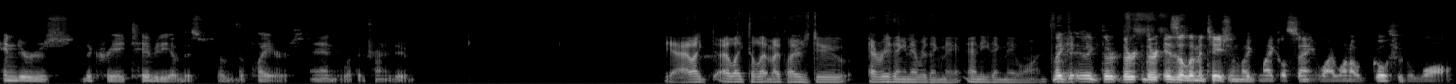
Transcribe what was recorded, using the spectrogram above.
hinders the creativity of this of the players and what they're trying to do. Yeah, I like I like to let my players do everything and everything they anything they want. Like, like there, there there is a limitation, like Michael's saying. Well, I want to go through the wall.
